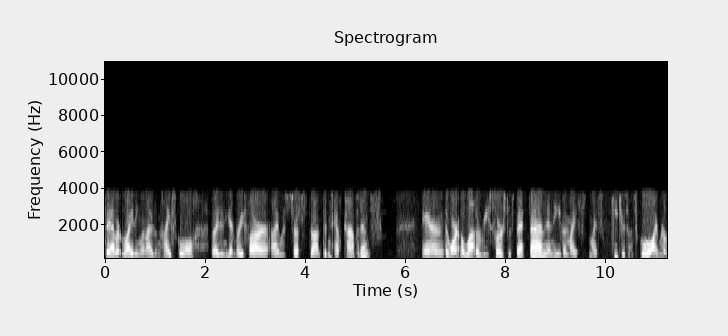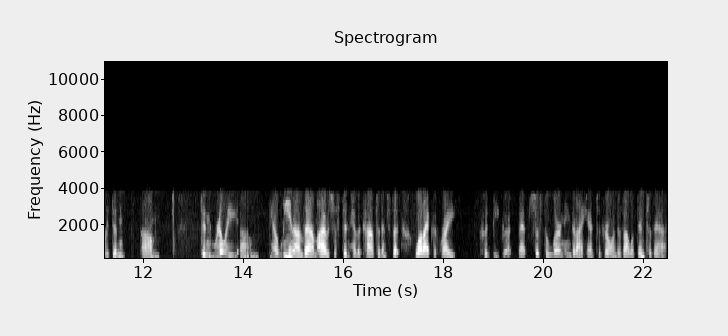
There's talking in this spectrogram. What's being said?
dab at writing when I was in high school, but I didn't get very far. I was just uh, didn't have confidence, and there weren't a lot of resources back then. And even my my teachers in school, I really didn't um, didn't really um, you know lean on them. I was just didn't have the confidence that what I could write could be good. That's just the learning that I had to grow and develop into that.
